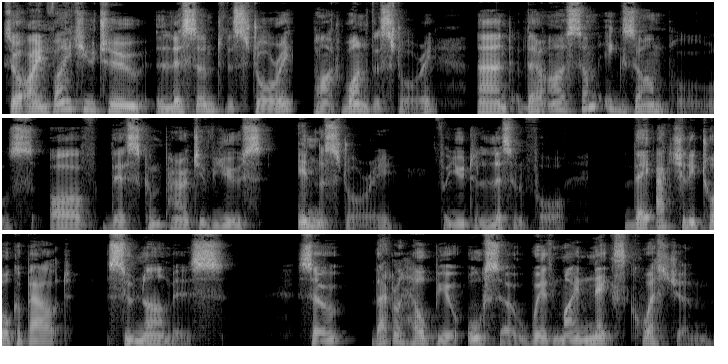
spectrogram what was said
So I invite you to listen to the story, part one of the story, and there are some examples of this comparative use in the story for you to listen for they actually talk about tsunamis. So that'll help you also with my next question,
